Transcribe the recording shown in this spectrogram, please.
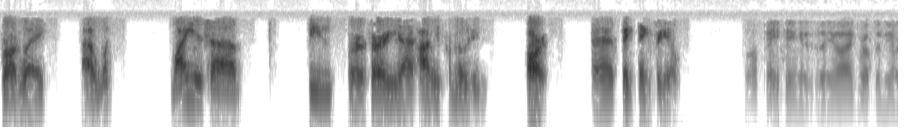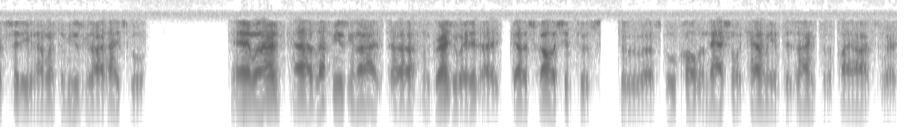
Broadway. Uh, what? Why is uh, being or very uh, highly promoted art a big thing for you? Well, painting is. Uh, you know, I grew up in New York City, and I went to music and art high school. And when I uh, left music and art, uh, and graduated, I got a scholarship to a, to a school called the National Academy of Design for the Fine Arts, where I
